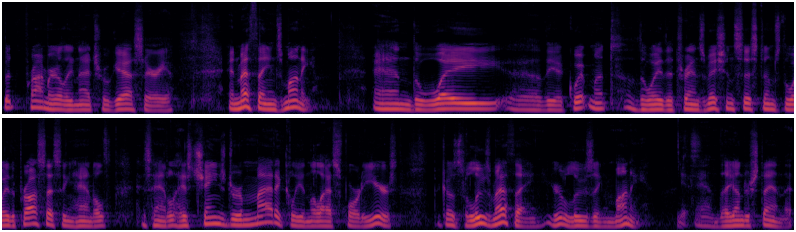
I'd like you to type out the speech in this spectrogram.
but primarily natural gas area. And methane's money. And the way uh, the equipment, the way the transmission systems, the way the processing handles is handled has changed dramatically in the last 40 years. Because to lose methane, you're losing money. Yes. And they understand that.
